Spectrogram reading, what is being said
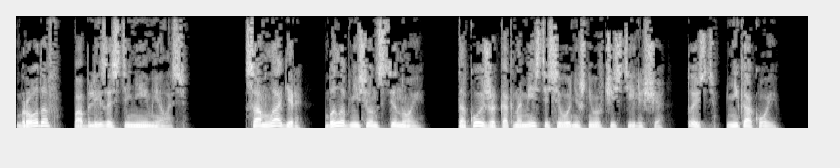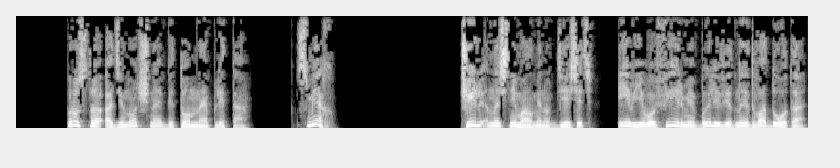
Бродов поблизости не имелось. Сам лагерь был обнесен стеной, такой же, как на месте сегодняшнего в чистилище, то есть никакой. Просто одиночная бетонная плита. Смех. Чиль наснимал минут десять, и в его фильме были видны два дота,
